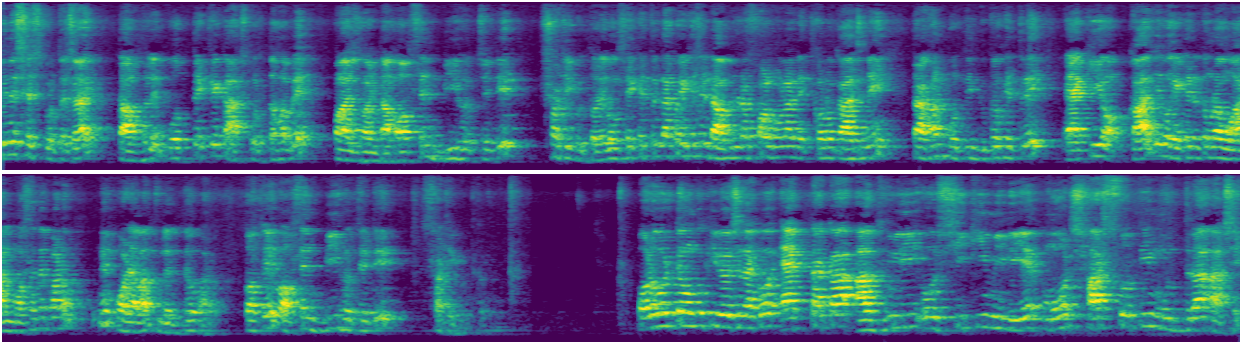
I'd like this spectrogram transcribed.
দিনে শেষ করতে চাই, তাহলে প্রত্যেককে কাজ করতে হবে পাঁচ ঘণ্টা। অপশন বি হচ্ছে এটির সঠিক উত্তর। এবং সেক্ষেত্রে দেখো এক্ষেত্রে ডাব্লিউটার ফর্মুলা কোনো কাজ নেই, তা এখন প্রতি দুটো ক্ষেত্রে একই কাজ, এবং এক্ষেত্রে তোমরা ওয়ান বসাতে পারো পরে আবার তুলে দিতেও পারো। ততএব অপশন বি হচ্ছে এটির সঠিক উত্তর। পরবর্তী অঙ্ক কি রয়েছে দেখো? এক টাকা আধুলি ও সিকি মিলিয়ে মোট সাতশোটি মুদ্রা আছে।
